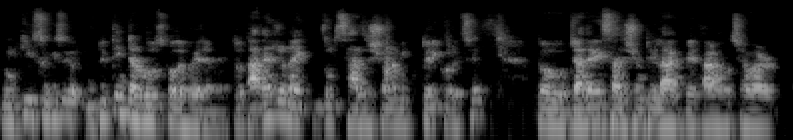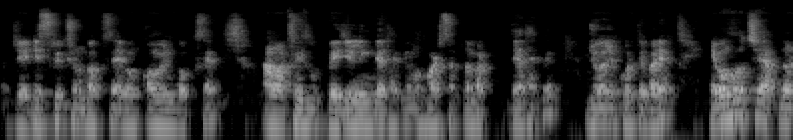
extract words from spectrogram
এবং কিছু কিছু, দুই তিনটা রুলস করে হয়ে যাবে। তো তাদের জন্য একদম সাজেশন আমি তৈরি করেছি। তো যাদের এই সাজেশনটি লাগবে, তারা হচ্ছে আমার যে ডিসক্রিপশন বক্সে এবং কমেন্ট বক্সে আমার ফেসবুক পেজে লিঙ্ক দেওয়া থাকবে এবং হোয়াটসঅ্যাপ নাম্বার দেওয়া থাকবে, যোগাযোগ করতে পারে। এবং হচ্ছে আপনার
